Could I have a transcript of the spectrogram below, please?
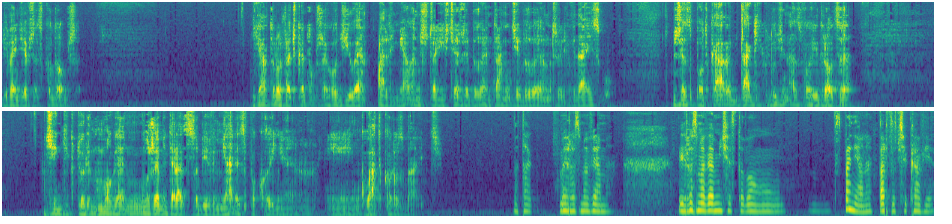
i będzie wszystko dobrze. Ja troszeczkę to przechodziłem, ale miałem szczęście, że byłem tam, gdzie byłem, czyli w Gdańsku, że spotkałem takich ludzi na swojej drodze, dzięki którym mogę, możemy teraz sobie w miarę spokojnie i gładko rozmawiać. No tak, my rozmawiamy. I rozmawia mi się z Tobą wspaniale, bardzo ciekawie.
